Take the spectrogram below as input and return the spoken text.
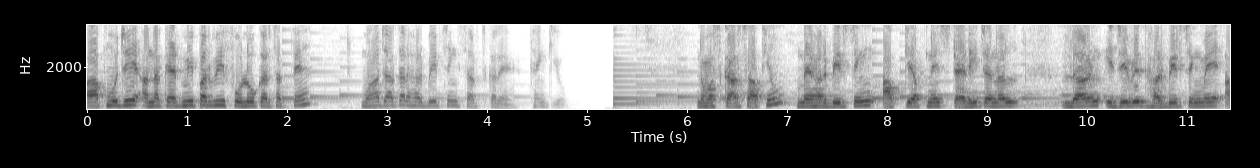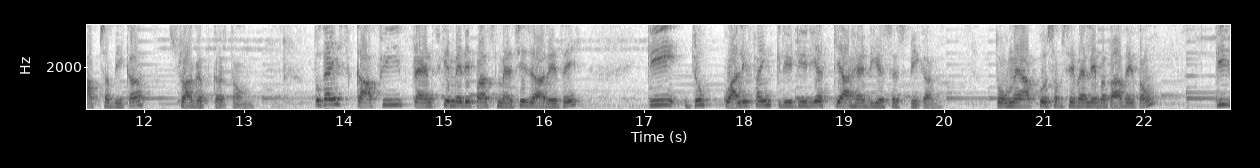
आप मुझे अन अकेडमी पर भी फॉलो कर सकते हैं। वहाँ जाकर हरबीर सिंह सर्च करें। थैंक यू नमस्कार साथियों, मैं हरबीर सिंह, आपके अपने study channel learn easy with Harbir Singh में आप सभी का स्वागत करता हूँ। तो गाइस काफ़ी फ्रेंड्स के मेरे पास मैसेज आ रहे थे कि जो क्वालिफाइंग क्राइटेरिया क्या है डीएसएसपी का। तो मैं आपको सबसे पहले बता देता हूँ कि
